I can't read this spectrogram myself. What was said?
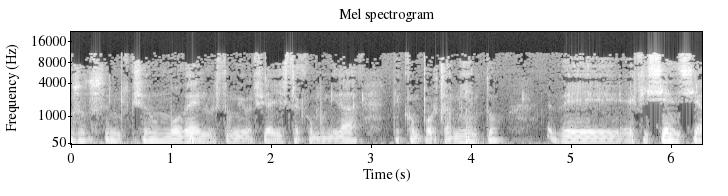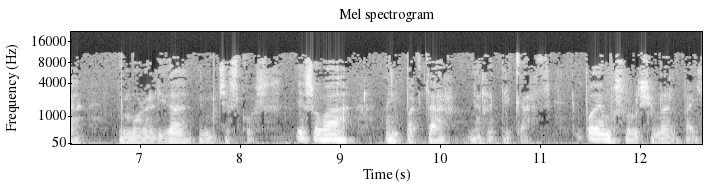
Nosotros tenemos que ser un modelo, esta universidad y esta comunidad, de comportamiento, de eficiencia, de moralidad, de muchas cosas. Y eso va a impactar y a replicarse. No podemos solucionar el país,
